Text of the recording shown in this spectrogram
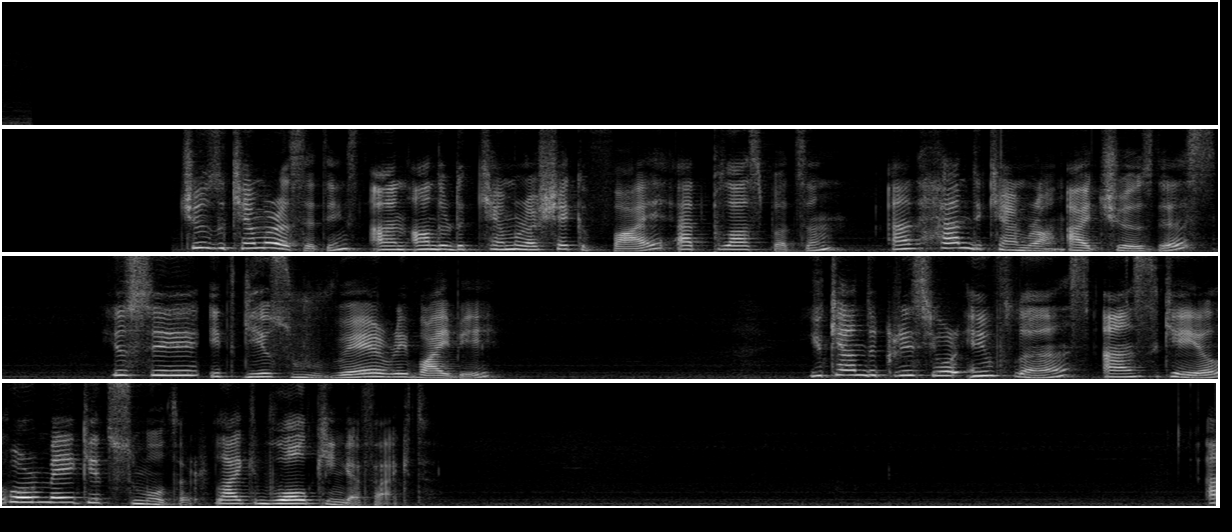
Choose the camera settings and under the camera Shakify add plus button and hand the camera. I choose this. You see it gives very vibey. You can decrease your influence and scale or make it smoother like walking effect.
